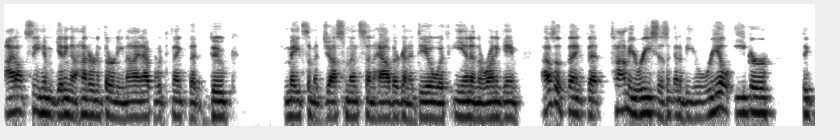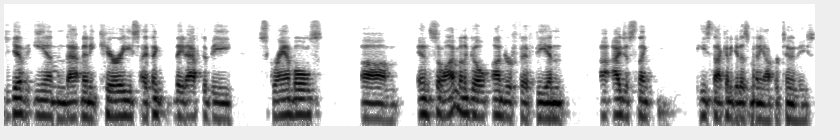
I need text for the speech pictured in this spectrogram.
I don't see him getting 139. I would think that Duke made some adjustments in how they're going to deal with Ian in the running game. I also think that Tommy Rees isn't going to be real eager to give Ian that many carries. I think they'd have to be scrambles. Um, and so I'm going to go under 50. And I, I just think he's not going to get as many opportunities.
